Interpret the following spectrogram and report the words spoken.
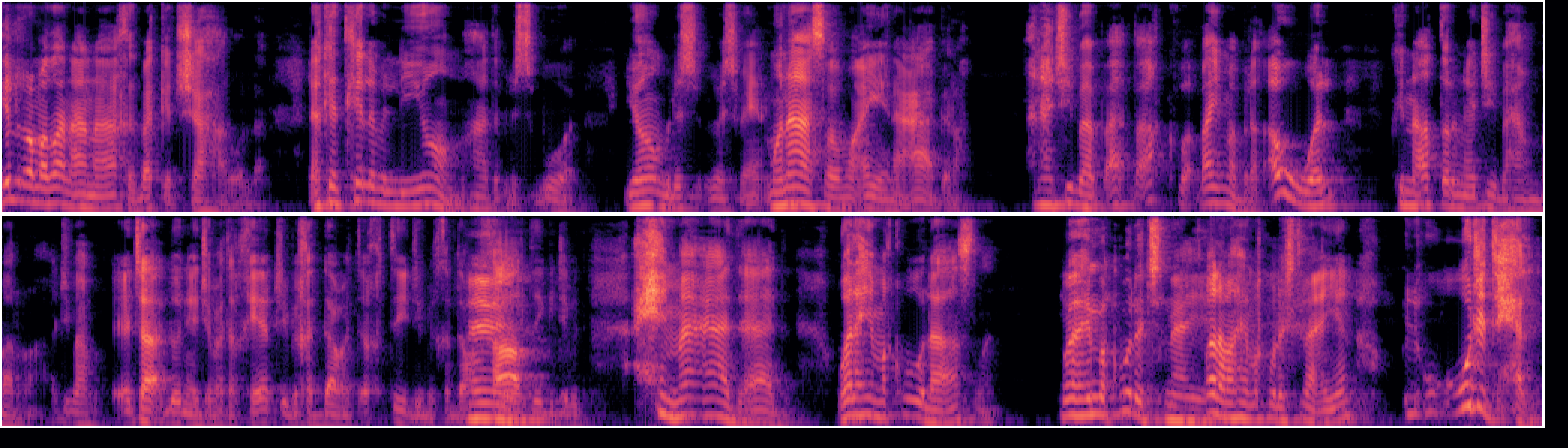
قل رمضان أنا آخذ باكج شهر ولا. لكن أتكلم اللي يوم هذا في الأسبوع يوم بالأسبوعين. مناسبة معينة عابرة. أنا أجيبها بأي مبلغ. أول كنا أضطر إني أجيبها من برا. أجيبها جاء يا جماعة الخير جيبي خدامة أختي جيبي خدامة إيه. خالتي جيبي الحين ما عاد عاد. ولا هي مقبولة أصلا. ولا هي مقبولة اجتماعيا. ولا ما هي مقبولة اجتماعيا. وجد حل.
